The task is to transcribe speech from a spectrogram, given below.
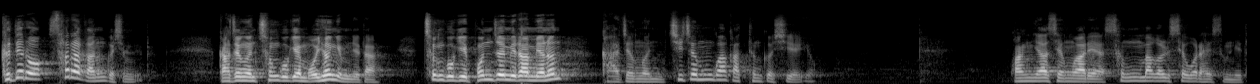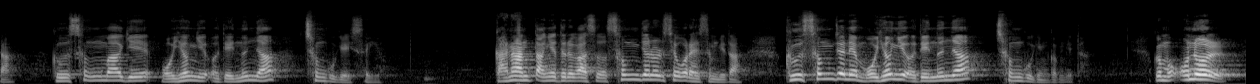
그대로 살아가는 것입니다. 가정은 천국의 모형입니다. 천국이 본점이라면 가정은 지점과 같은 것이에요. 광야 생활에 성막을 세워라 했습니다. 그 성막의 모형이 어디에 있느냐? 천국에 있어요. 가나안 땅에 들어가서 성전을 세워라 했습니다. 그 성전의 모형이 어디에 있느냐? 천국인 겁니다. 그럼 오늘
